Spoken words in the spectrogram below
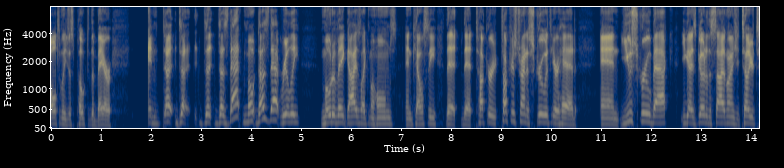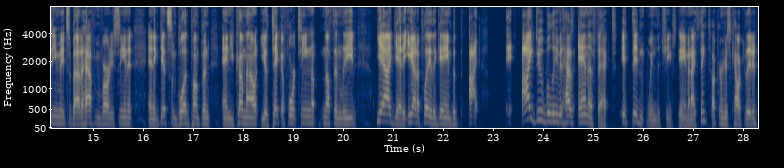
ultimately just poked the bear. And does that mo- does that really motivate guys like Mahomes and Kelce that that Tucker Tucker's trying to screw with your head and you screw back. You guys go to the sidelines, you tell your teammates about it, half of them have already seen it, and it gets some blood pumping, and you come out, you take a 14 nothing lead. Yeah, I get it. You got to play the game, but I I do believe it has an effect. It didn't win the Chiefs game, and I think Tucker miscalculated.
